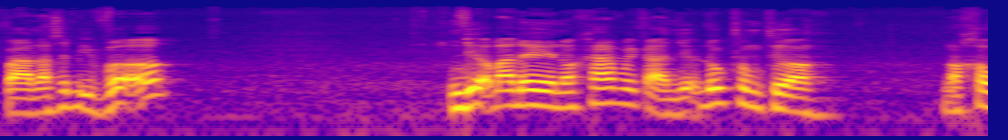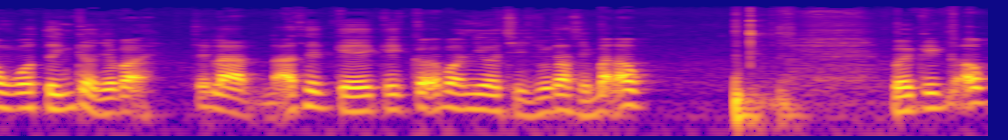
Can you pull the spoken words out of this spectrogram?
và nó sẽ bị vỡ. Nhựa 3D nó khác với cả nhựa đúc thông thường. Nó không có tính kiểu như vậy. Tức là đã thiết kế cái cỡ bao nhiêu chỉ chúng ta chỉ bắt ốc. Với cái ốc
